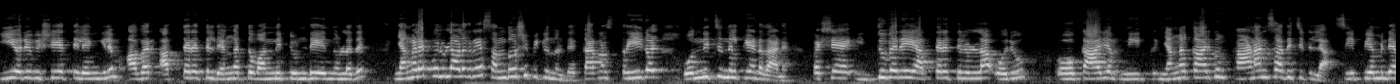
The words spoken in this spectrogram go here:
ഈ ഒരു വിഷയത്തിലെങ്കിലും അവർ അത്തരത്തിൽ രംഗത്ത് വന്നിട്ടുണ്ട് എന്നുള്ളത് ഞങ്ങളെപ്പോലുള്ള ആളുകളെ സന്തോഷിപ്പിക്കുന്നുണ്ട്. കാരണം സ്ത്രീകൾ ഒന്നിച്ചു നിൽക്കേണ്ടതാണ്. പക്ഷേ ഇതുവരെ അത്തരത്തിലുള്ള ഒരു കാര്യം നീ ഞങ്ങൾക്കാർക്കും കാണാൻ സാധിച്ചിട്ടില്ല. സി പി എമ്മിന്റെ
